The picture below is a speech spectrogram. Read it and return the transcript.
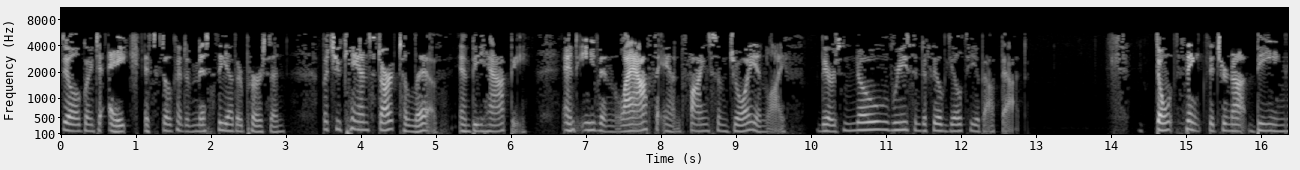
still going to ache, it's still going to miss the other person, but you can start to live and be happy and even laugh and find some joy in life. There's no reason to feel guilty about that. Don't think that you're not being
